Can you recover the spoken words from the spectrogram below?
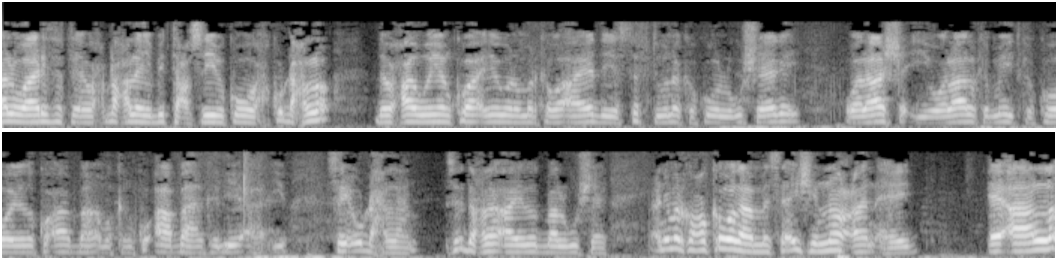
alwaarithata ee wax dhaxlaya bitacsiibi kuwa wax ku dhaxlo. De waxaa weeyaan kuwa iyaguna marka waa aayadda yastaftuunaka kuwa lagu sheegay walaasha iyo walaalka meydka ku hooyada ku aabaha ama kan ku aabaha keliya ah iyo say u dhaxlaan. Saddexdaa aayadood baa lagu sheegay. Yacni marka waxuu ka wadaa masaa-ishii noocan ahayd ee alla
